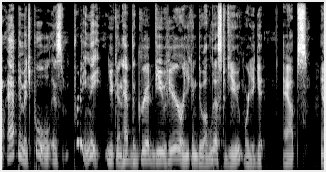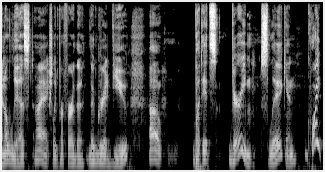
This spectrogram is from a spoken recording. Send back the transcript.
Now, App Image Pool is pretty neat. You can have the grid view here, or you can do a list view where you get apps in a list. I actually prefer the, the grid view. Uh, but it's very slick and quite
